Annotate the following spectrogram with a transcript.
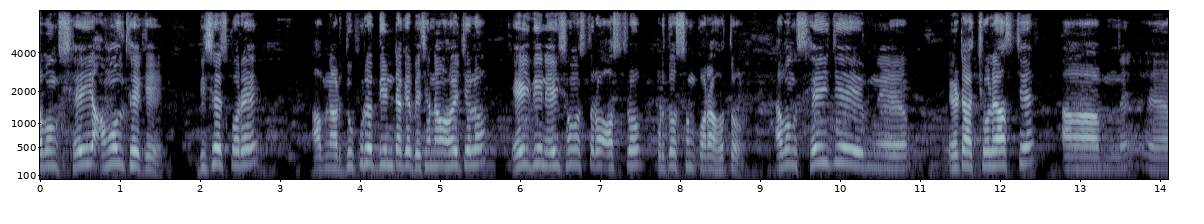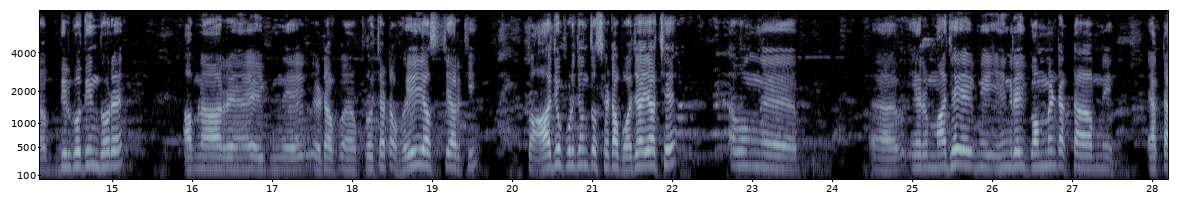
এবং সেই আমল থেকে বিশেষ করে আপনার দুপুরের দিনটাকে বেছে নেওয়া হয়েছিল। এই দিন এই সমস্ত অস্ত্র প্রদর্শন করা হতো। এবং সেই যে এটা চলে আসছে দীর্ঘদিন ধরে আপনার এই এটা প্রচারটা হয়েই আসছে আর কি। তো আজও পর্যন্ত সেটা বজায় আছে এবং এর মাঝে ইংরেজ গভর্নমেন্ট একটা একটা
